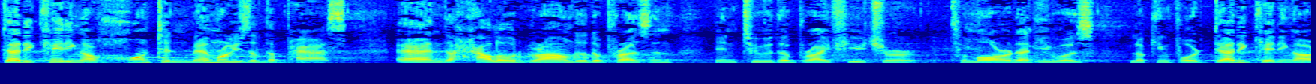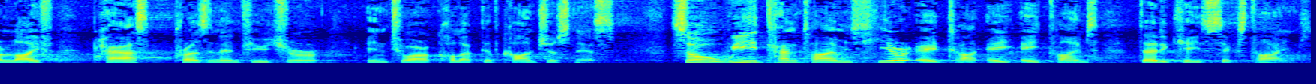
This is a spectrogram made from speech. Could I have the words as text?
dedicating our haunted memories of the past and the hallowed ground of the present into the bright future tomorrow that he was looking for, dedicating our life, past, present, and future, into our collective consciousness. So we 10 times, here eight, eight, eight times, dedicate six times.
